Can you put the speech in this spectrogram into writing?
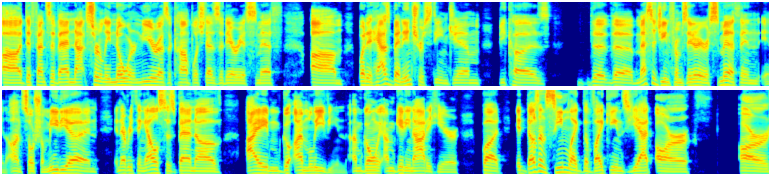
uh, defensive end, not certainly nowhere near as accomplished as Za'Darius Smith. Um, but it has been interesting, Jim, because the the messaging from Za'Darius Smith in, in on social media and and everything else has been of I'm go I'm leaving. I'm going I'm getting out of here. But it doesn't seem like the Vikings yet are are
